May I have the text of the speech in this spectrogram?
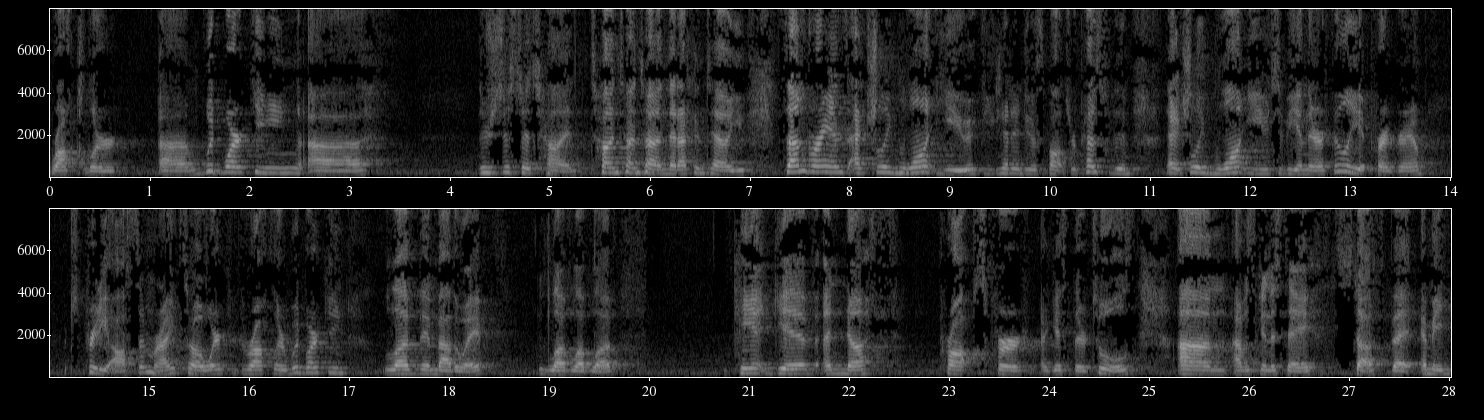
Rockler um, Woodworking. Uh, there's just a ton, ton, ton, ton that I can tell you. Some brands actually want you, if you're going to do a sponsored post with them, they actually want you to be in their affiliate program, which is pretty awesome, right? So I worked with Rockler Woodworking. Love them, by the way. Love, love, love. Can't give enough props for, I guess, their tools. Um, I was going to say stuff, but I mean,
